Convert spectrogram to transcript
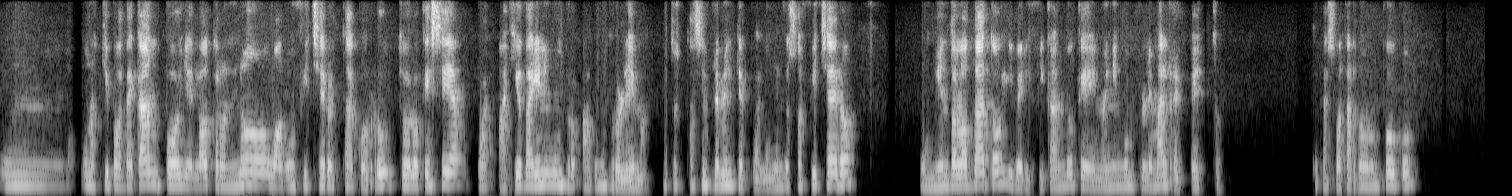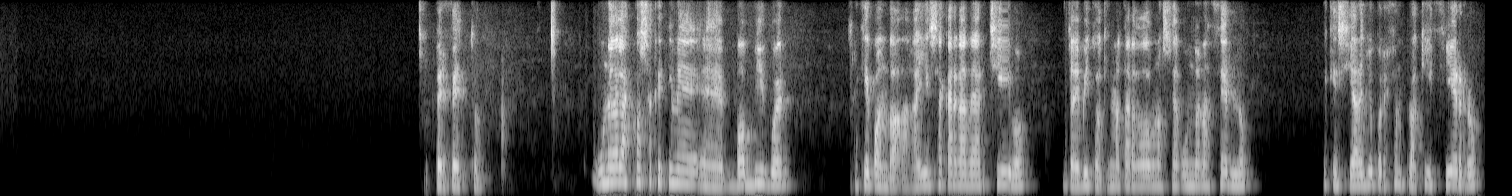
unos tipos de campos y en los otros no, o algún fichero está corrupto o lo que sea, pues aquí os daría ningún algún problema. Esto está simplemente pues, leyendo esos ficheros, uniendo los datos y verificando que no hay ningún problema al respecto. Este caso va a tardar un poco. Perfecto. Una de las cosas que tiene eh, Bob Beware es que cuando hagáis esa carga de archivos, ya he visto aquí me ha tardado unos segundos en hacerlo, es que si ahora yo, por ejemplo, aquí cierro,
